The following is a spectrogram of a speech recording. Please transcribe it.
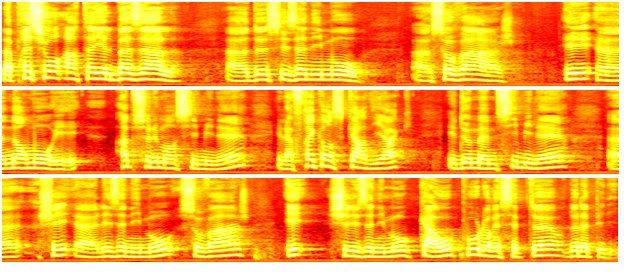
La pression artérielle basale de ces animaux sauvages et normaux est absolument similaire et la fréquence cardiaque est de même similaire chez les animaux sauvages et chez les animaux KO pour le récepteur de la péline.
